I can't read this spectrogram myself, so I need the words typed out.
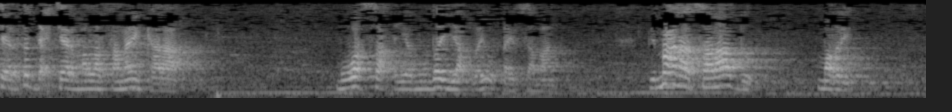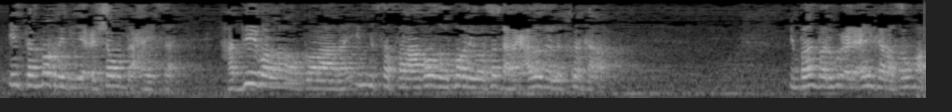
jeer saddex jeer ma la samayn karaa. Muwasac iyo mudayaq bay u qaybsamaan. Bimacnaa salaadu maqrib. Inta maqrib iyo cisho udhaxaysa haddiiba la ogolaada imise salaadood oo maqrib oo saddex ragcadoodna la tukan karaa in badan baa lagu celcelin karaa soo ma.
